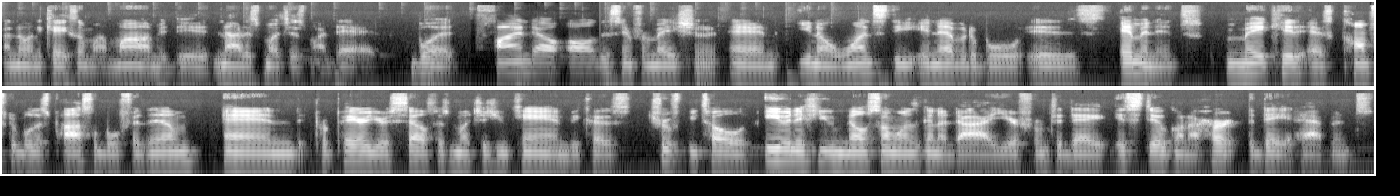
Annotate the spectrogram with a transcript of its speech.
I know in the case of my mom, it did not as much as my dad but find out all this information. And you know once the inevitable is imminent make it as comfortable as possible for them and prepare yourself as much as you can because truth be told even if you know someone's going to die a year from today it's still going to hurt the day it happens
